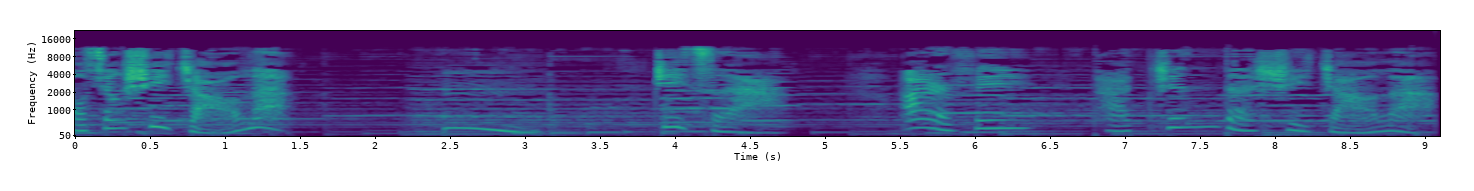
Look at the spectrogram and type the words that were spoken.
好像睡着了。嗯，这次啊，阿尔菲他真的睡着了。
